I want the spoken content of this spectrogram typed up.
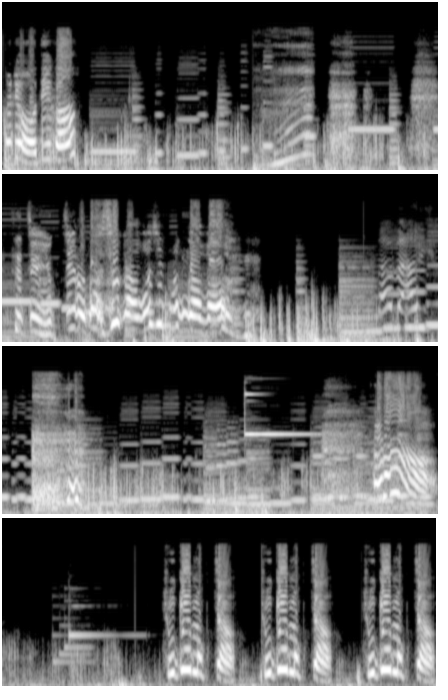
소리 어디가? 쟤 지금 육지로 다시 가고 싶은가 봐. 설아! 조개 먹자. 조개 먹자. 조개 먹자.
